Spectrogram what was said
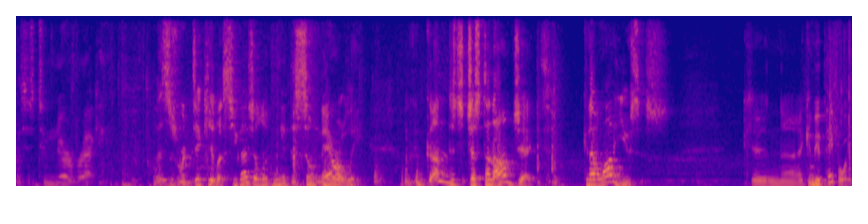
This is too nerve wracking. This is ridiculous. You guys are looking at this so narrowly. Look, a gun is just an object. It can have a lot of uses. Can uh, it can be a paperweight.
